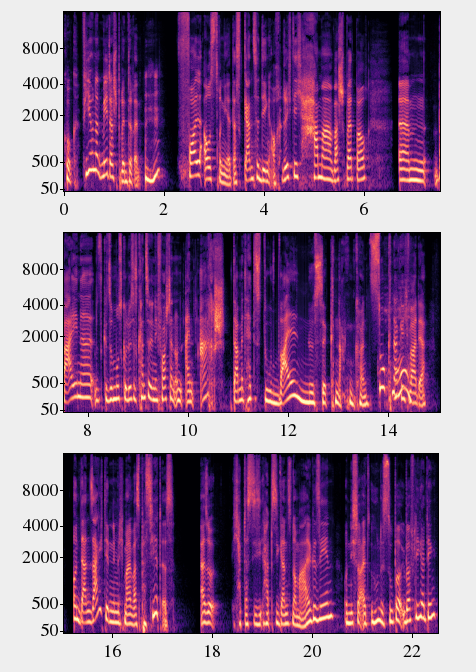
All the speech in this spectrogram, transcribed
Guck. 400 Meter Sprinterin. Voll austrainiert. Das ganze Ding auch richtig Hammer, Waschbrettbauch. Ähm, Beine, so muskulös, das kannst du dir nicht vorstellen. Und ein Arsch, damit hättest du Walnüsse knacken können. So knackig Oh. war der. Und dann sage ich dir nämlich mal, was passiert ist. Also, ich habe hab sie ganz normal gesehen und nicht so als, uh, das super Überfliegerding.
